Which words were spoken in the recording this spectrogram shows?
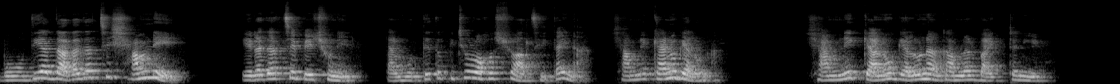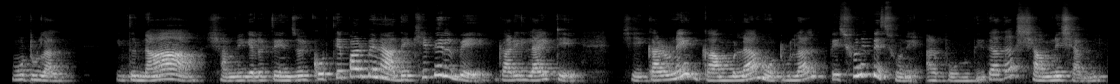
বৌদি আর দাদা যাচ্ছে সামনে, এরা যাচ্ছে পেছনে। তার মধ্যে তো কিছু রহস্য আছে তাই না? সামনে কেন গেল না? সামনে কেন গেল না গামলার বাইকটা নিয়ে? মোটুলাল। কিন্তু না, সামনে গেলে তো এনজয় করতে পারবে না, দেখে ফেলবে গাড়ির লাইটে সেই কারণে গামলা, মোটুলাল পেছনে পেছনে আর বৌদি দাদা সামনে সামনে।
